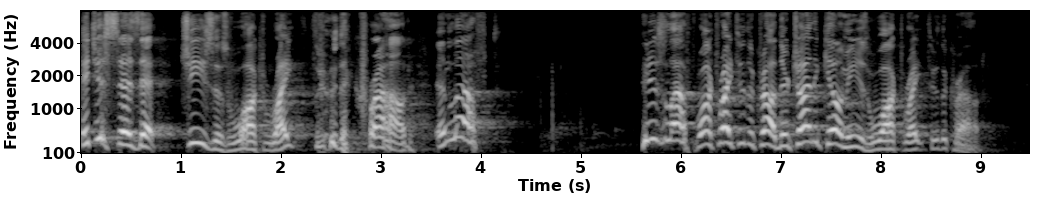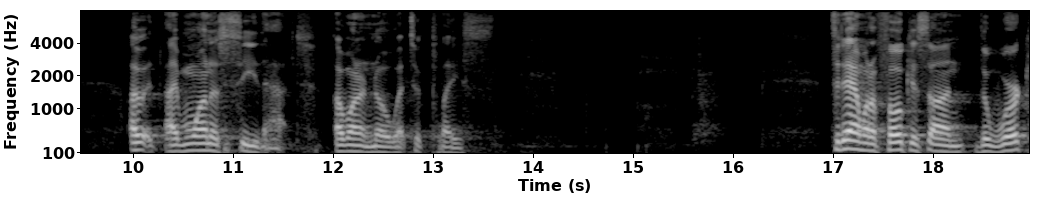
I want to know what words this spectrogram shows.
It just says that Jesus walked right through the crowd and left. He just left, walked right through the crowd. They're trying to kill him. He just walked right through the crowd. I, I want to see that. I want to know what took place. Today, I want to focus on the work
